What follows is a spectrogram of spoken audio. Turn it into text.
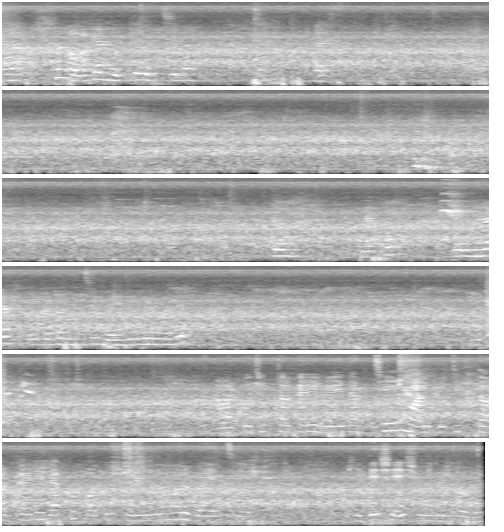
যা আমাকে আর ধরতে হচ্ছে না। দেখো বন্ধুরা আমার কচুর তরকারি হয়ে যাচ্ছে মান কচুর তরকারি দেখো কত সুন্দর হয়েছে। খেতে সেই সুন্দর হবে।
